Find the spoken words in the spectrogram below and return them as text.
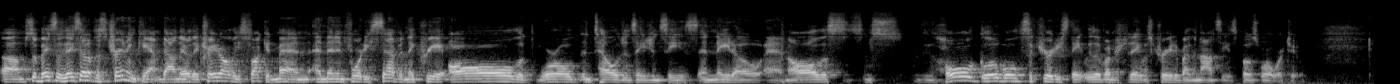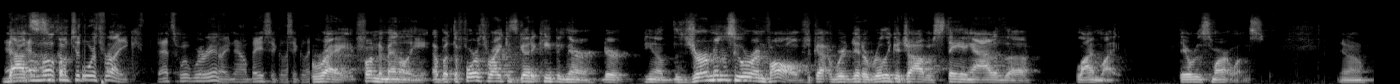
Um, so basically, they set up this training camp down there. They train all these fucking men, and then in '47, they create all the world intelligence agencies and NATO and all this, this whole global security state we live under today was created by the Nazis post World War II. And, That's and welcome to the Fourth Reich. That's what we're in right now, basically. basically. right, fundamentally. Uh, But the Fourth Reich is good at keeping their their you know the Germans who were involved got did a really good job of staying out of the limelight. They were the smart ones, you know.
